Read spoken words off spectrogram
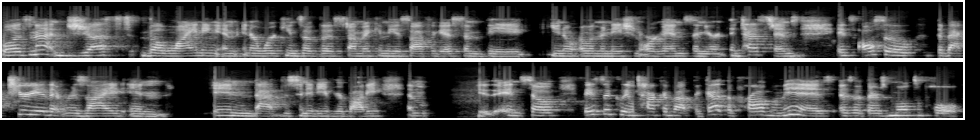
Well, it's not just the lining and inner workings of the stomach and the esophagus and the you know elimination organs and your intestines. It's also the bacteria that reside in in that vicinity of your body and and so basically we talk about the gut the problem is is that there's multiple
